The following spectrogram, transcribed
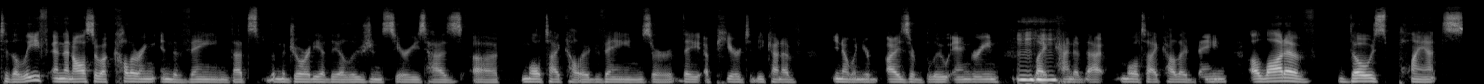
to the leaf and then also a coloring in the vein. That's the majority of the illusion series has uh, multicolored veins or they appear to be kind of you know when your eyes are blue and green like Mhm. kind of that multicolored vein. A lot of those plants,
